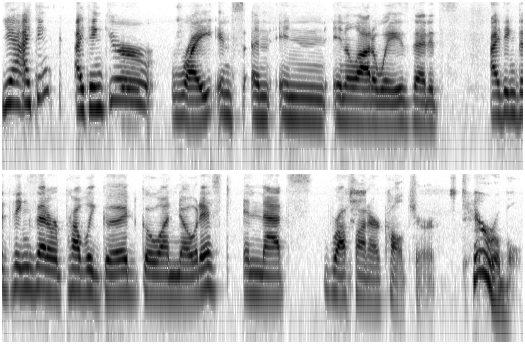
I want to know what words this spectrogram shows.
Yeah, I think I think you're right in in in a lot of ways that it's. I think the things that are probably good go unnoticed, and that's rough on our culture. It's terrible.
